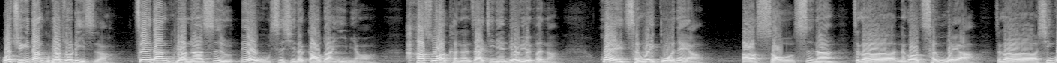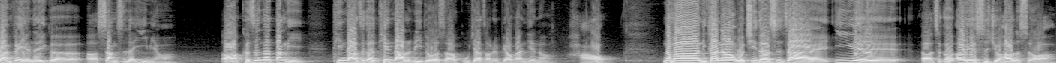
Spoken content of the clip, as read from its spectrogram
我举一档股票做例子啊，这一档股票呢是六五四七的高端疫苗啊，他说啊，可能在今年六月份啊，会成为国内啊。啊，首次呢，这个能够成为啊，这个新冠肺炎的一个呃上市的疫苗啊，哦，可是呢，当你听到这个天大的利多的时候，股价早就飙翻天了。好，那么你看呢？我记得是在一月，呃，这个二月十九号的时候啊，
